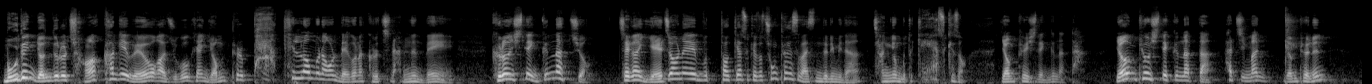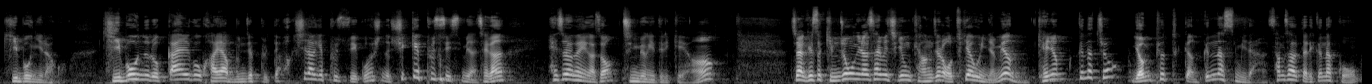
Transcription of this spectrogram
모든 연도를 정확하게 외워가지고 그냥 연표를 팍 킬러 문항으로 내거나 그렇진 않는데 그런 시대는 끝났죠. 제가 예전에부터 계속해서 총평에서 말씀드립니다. 작년부터 계속해서 연표 시대는 끝났다. 연표 시대 끝났다. 하지만 연표는 기본이라고. 기본으로 깔고 가야 문제 풀 때 확실하게 풀 수 있고 훨씬 더 쉽게 풀 수 있습니다. 제가 해설 강에 가서 증명해 드릴게요. 자, 그래서 김종욱이라는 사람이 지금 강좌를 어떻게 하고 있냐면 개념 끝났죠? 연표 특강 끝났습니다. 3, 4월 달에 끝났고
